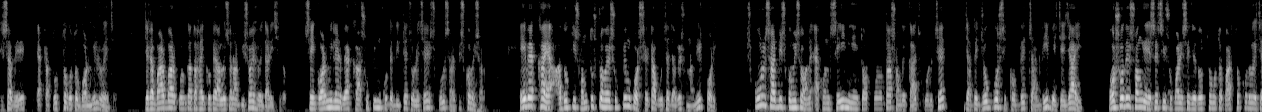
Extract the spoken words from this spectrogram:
হিসাবে একটা তথ্যগত গড়মিল রয়েছে, যেটা বারবার কলকাতা হাইকোর্টে আলোচনার বিষয় হয়ে দাঁড়িয়েছিল। সেই গড়মিলের ব্যাখ্যা সুপ্রিম কোর্টে দিতে চলেছে স্কুল সার্ভিস কমিশন। এই ব্যাখ্যায় আদৌ কি সন্তুষ্ট হয়ে সুপ্রিম কোর্ট সেটা বোঝা যাবে শুনানির পরই। স্কুল সার্ভিস কমিশন এখন সেই নিয়ে তৎপরতার সঙ্গে কাজ করছে যাতে যোগ্য শিক্ষকদের চাকরি বেঁচে যায়। পর্ষদের সঙ্গে এসএসসি সুপারিশে যে তথ্যগত পার্থক্য রয়েছে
